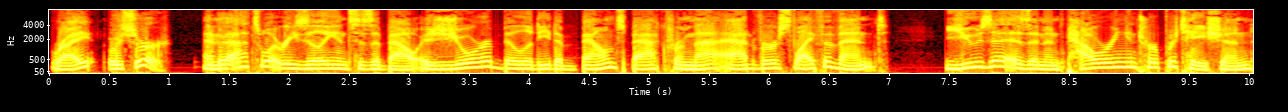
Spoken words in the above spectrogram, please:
right? Well, sure. And that's what resilience is about is your ability to bounce back from that adverse life event, use it as an empowering interpretation,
